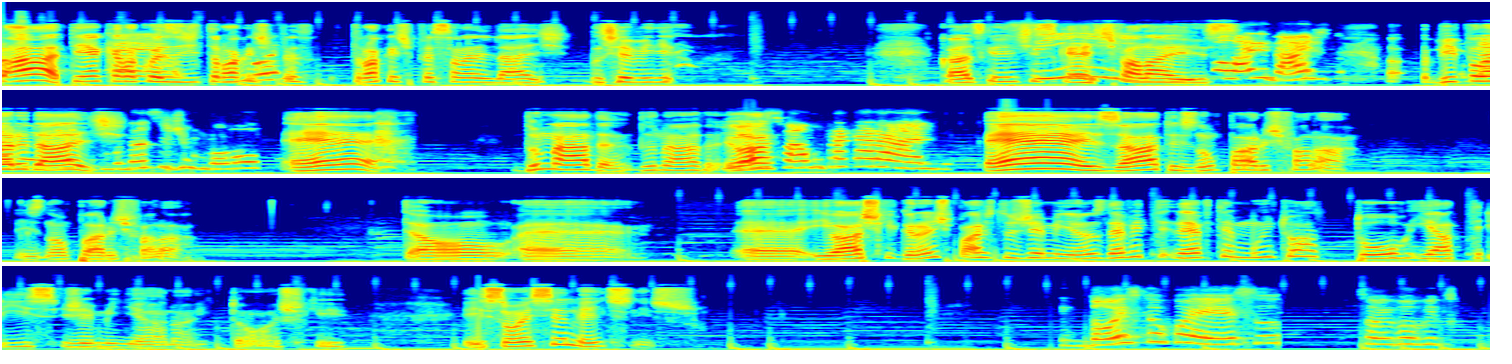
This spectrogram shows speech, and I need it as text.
Ah, tem aquela É, coisa de troca de, dois- pe- troca de personalidade do geminiano. Quase que a gente Sim, esquece de falar isso. Bipolaridade. Bipolaridade. Mudança de humor. É. Do nada, do nada. E Eu, eles falam pra caralho. É, exato, eles não param de falar. Eles não param de falar. Então, é. é, E eu acho que grande parte dos geminianos deve ter, deve ter muito ator e atriz geminiana. Então, acho que eles são excelentes nisso. Dois que eu conheço são envolvidos com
